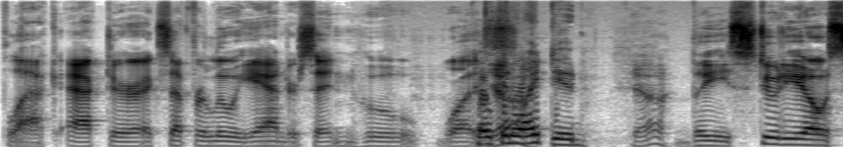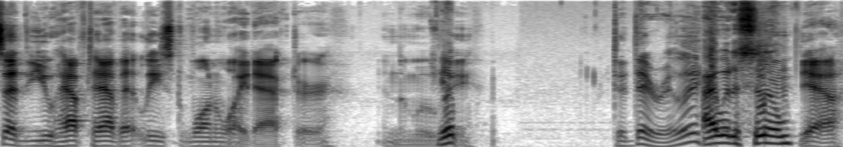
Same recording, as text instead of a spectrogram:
black actor except for Louie Anderson, who was Token Yeah. white dude. Yeah. the studio said you have to have at least one white actor in the movie. Yep. Did they really? I would assume. Yeah.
